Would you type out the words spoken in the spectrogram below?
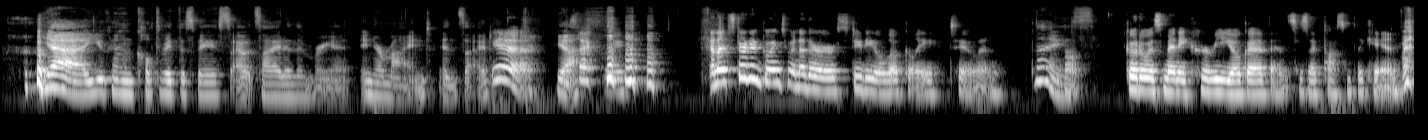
yeah, you can cultivate the space outside and then bring it in your mind inside. yeah, Yeah. exactly. and I've started going to another studio locally too, and Nice. go to as many curvy yoga events as I possibly can.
